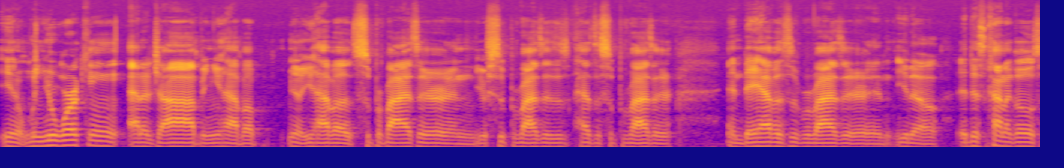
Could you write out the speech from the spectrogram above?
You know, when you're working at a job and you have a you know you have a supervisor and your supervisor has a supervisor and they have a supervisor and you know it just kind of goes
